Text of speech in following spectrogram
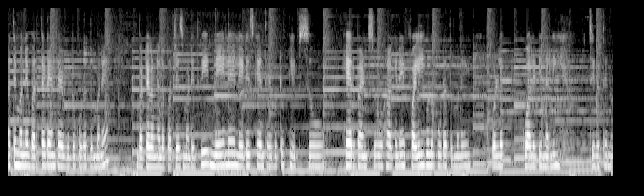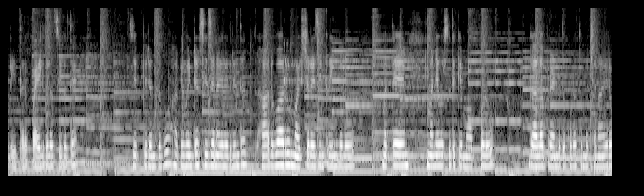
ಮತ್ತು ಮೊನ್ನೆ ಬರ್ತಡೇ ಅಂತ ಹೇಳ್ಬಿಟ್ಟು ಕೂಡ ತುಂಬಾ ಬಟ್ಟೆಗಳನ್ನೆಲ್ಲ ಪರ್ಚೇಸ್ ಮಾಡಿದ್ವಿ. ಮೇಲೆ ಲೇಡೀಸ್ಗೆ ಅಂತ ಹೇಳ್ಬಿಟ್ಟು ಕ್ಲಿಪ್ಸು ಹೇರ್ ಬ್ಯಾಂಡ್ಸು ಹಾಗೆಯೇ ಫೈಲ್ಗಳು ಕೂಡ ತುಂಬಾ ಒಳ್ಳೆ ಕ್ವಾಲಿಟಿನಲ್ಲಿ ಸಿಗುತ್ತೆ. ನೋಡಿ, ಈ ಥರ ಫೈಲ್ಗಳು ಸಿಗುತ್ತೆ. ಜಿಪ್ ಇರೋಂಥವು. ಹಾಗೆ ವಿಂಟರ್ ಸೀಸನ್ ಆಗಿರೋದ್ರಿಂದ ಹಲವಾರು ಮಾಯ್ಶ್ಚರೈಸಿಂಗ್ ಕ್ರೀಮ್ಗಳು ಮತ್ತು ಮನೆ ಒರೆಸೋದಕ್ಕೆ ಮಾಪ್ಗಳು ಗಾಲಾ ಬ್ರ್ಯಾಂಡ್ದು ಕೂಡ ತುಂಬ ಚೆನ್ನಾಗಿರೋ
